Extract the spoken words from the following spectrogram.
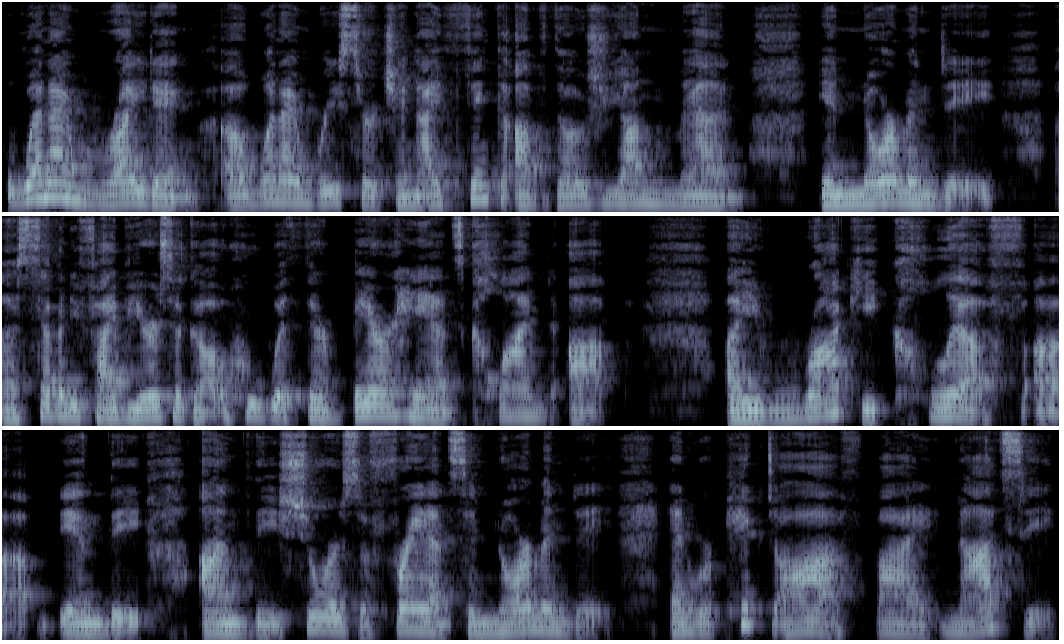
when I'm writing, uh, when I'm researching, I think of those young men in Normandy uh, 75 years ago who, with their bare hands, climbed up a rocky cliff uh, in the on the shores of France in Normandy, and were picked off by Nazi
